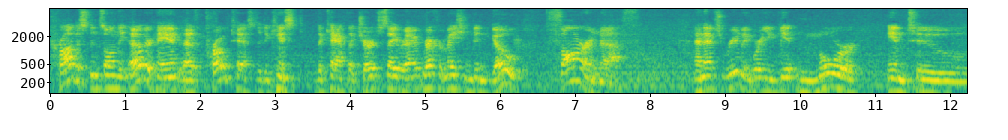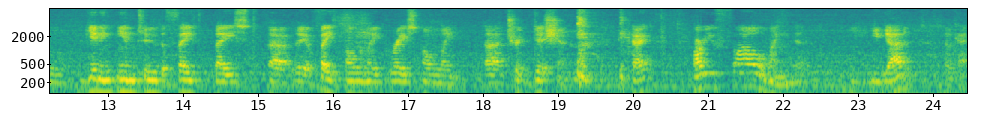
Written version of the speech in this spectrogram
Protestants, on the other hand, have protested against the Catholic Church, say Re- Reformation didn't go far enough. And that's really where you get more into getting into the faith-based, uh, faith-only, grace-only uh, tradition. Okay? Are you following? it? You got it? Okay.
